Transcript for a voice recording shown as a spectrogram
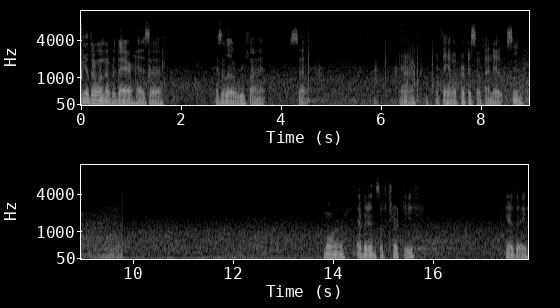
The other one over there has a has a little roof on it, so I don't know if they have a purpose. I'll find out soon. More evidence of Turkey. Here they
